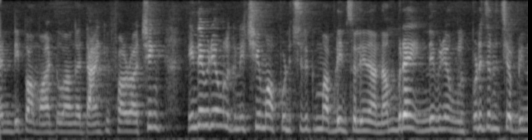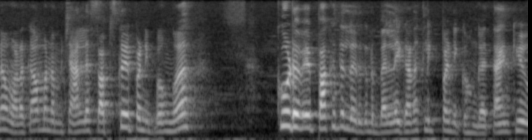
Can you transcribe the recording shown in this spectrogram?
கண்டிப்பாக மாட்டுவாங்க. தேங்க்யூ ஃபார் வாட்சிங் இந்த வீடியோ உங்களுக்கு நிச்சயமாக பிடிச்சிருக்கும் அப்படின்னு சொல்லி நான் நம்புறேன். இந்த வீடியோ உங்களுக்கு பிடிச்சிருந்துச்சு அப்படின்னா மறக்காமல் நம்ம சேனலை சப்ஸ்கிரைப் பண்ணிப்போங்க கூடவே பக்கத்தில் இருக்கிற பெல்லைக்கான கிளிக் பண்ணிக்கோங்க. தேங்க்யூ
